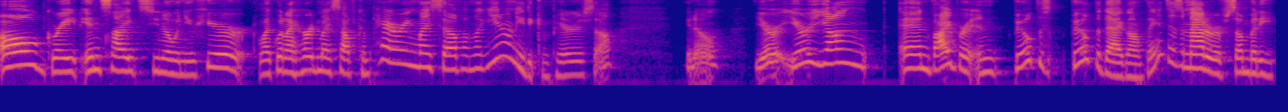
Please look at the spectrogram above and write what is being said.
all great insights. You know, when you hear, like when I heard myself comparing myself, I'm like, you don't need to compare yourself. You know, you're you're young and vibrant and build the build the daggone thing. It doesn't matter if somebody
